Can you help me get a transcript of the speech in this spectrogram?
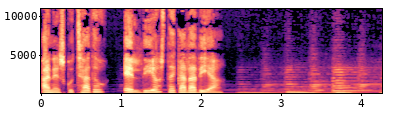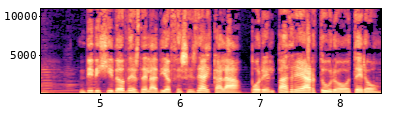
Han escuchado El Dios de cada día. Dirigido desde la Diócesis de Alcalá por el Padre Arturo Otero.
